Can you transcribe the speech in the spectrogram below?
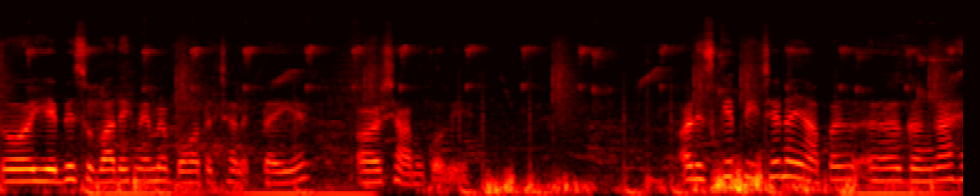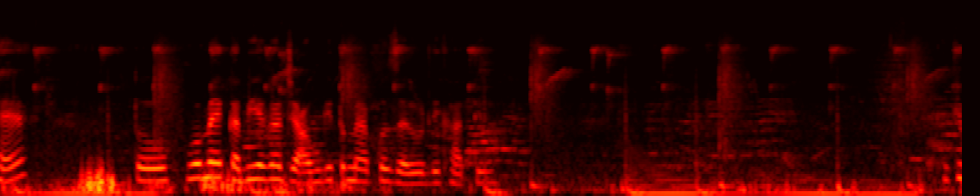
तो ये भी सुबह देखने में बहुत अच्छा लगता है ये, और शाम को भी। और इसके पीछे ना यहाँ पर गंगा है। तो वो मैं कभी अगर जाऊँगी तो मैं आपको ज़रूर दिखाती हूँ। क्योंकि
